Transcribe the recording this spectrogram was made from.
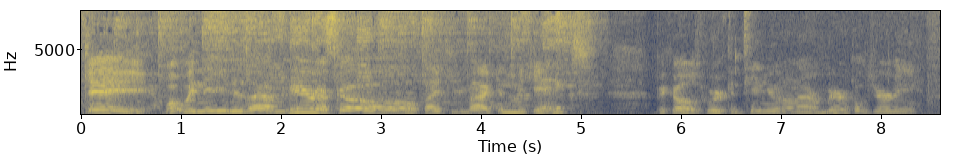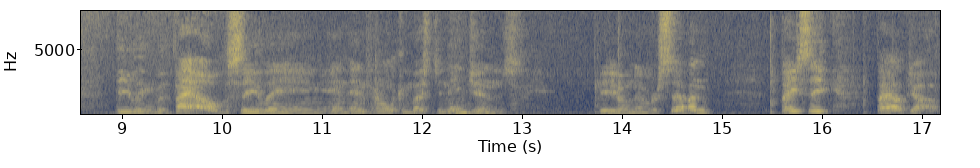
Okay, what we need is our miracle. Thank you, Mike and the Mechanics, because we're continuing on our miracle journey dealing with valve sealing and internal combustion engines. Video number seven, basic valve job,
